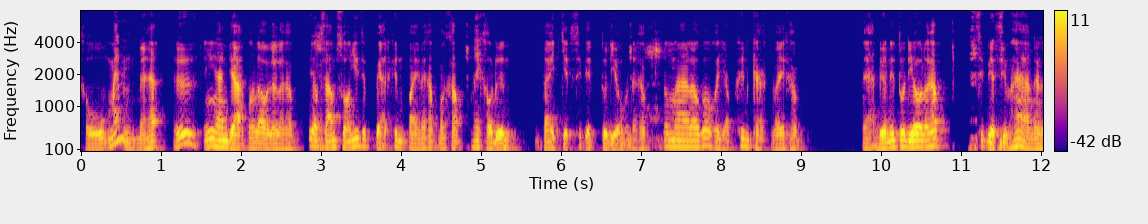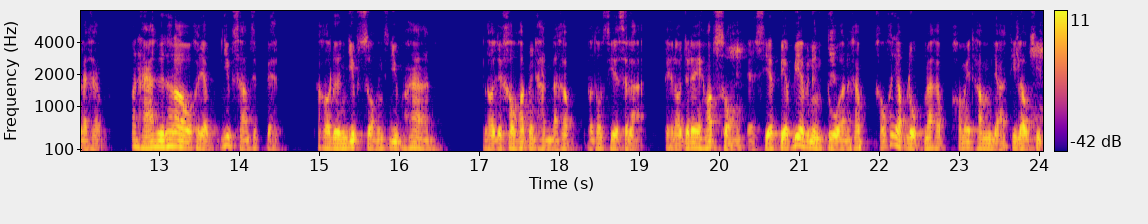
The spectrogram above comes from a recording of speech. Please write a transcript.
เขาแม่นนะฮะเออนี่งานหยาบของเราแล้วละครับขยับสามสองยี่สิบแปดขึ้นไปนะครับบังคับ ให้เขาเดินได้เจ็ดสิบเอ็ดตัวเดียวนะครับลงมาเราก็ขยับขึ้นกักไว้ครับเนี่ยเดินในตัวเดียวแล้วครับสิบเอ็ดสิบห้านั่นแหละครับ ปัญหาคือถ้าเราขยับยี่สามสิบแปด ถ้าเขาเดินยี่สิบสองยี่สิบห้านี่เราจะเข้าฮอตไม่ทันนะครับ เราต้องเสียสละ แต่เราจะได้ฮอตสองแต่เสียเปรียบเบี้ยไปหนึ่งตัวนะครับ เขาขยับหลบนะครับ เขาไม่ทำอย่างที่เราคิด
